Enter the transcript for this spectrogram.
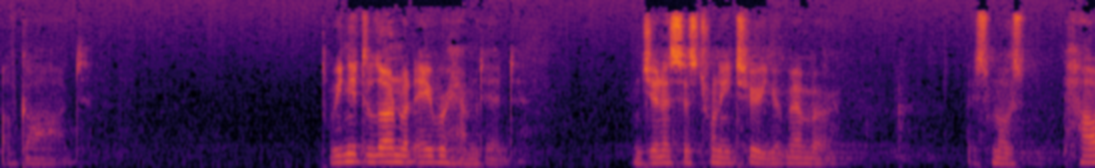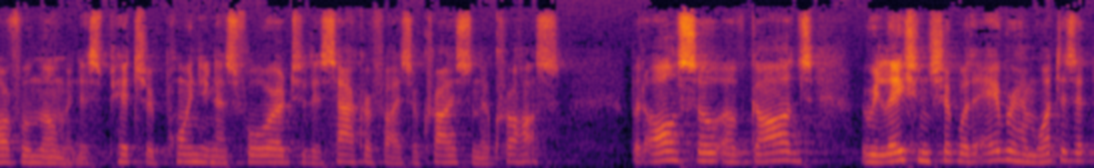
of God. We need to learn what Abraham did. In Genesis 22, you remember this most powerful moment, this picture pointing us forward to the sacrifice of Christ on the cross, but also of God's relationship with Abraham. What does it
